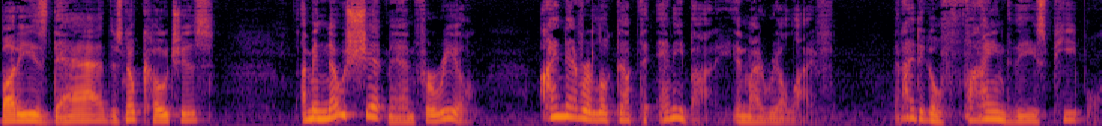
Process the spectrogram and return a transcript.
buddies, dad. There's no coaches. I mean, no shit, man, for real. I never looked up to anybody in my real life. And I had to go find these people.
